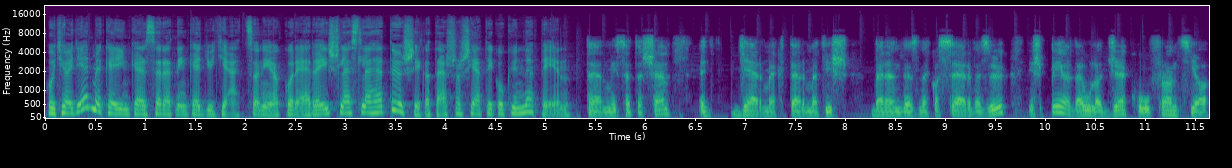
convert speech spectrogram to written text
Hogyha a gyermekeinkkel szeretnénk együtt játszani, akkor erre is lesz lehetőség a társasjátékok ünnepén? Természetesen egy gyermektermet is berendeznek a szervezők, és például a Jacko francia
